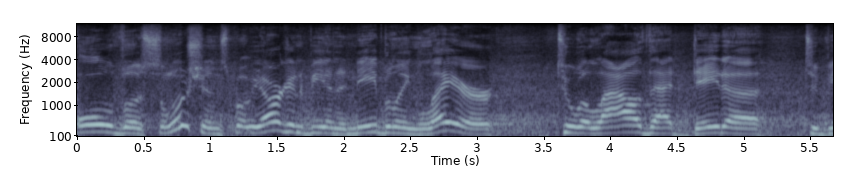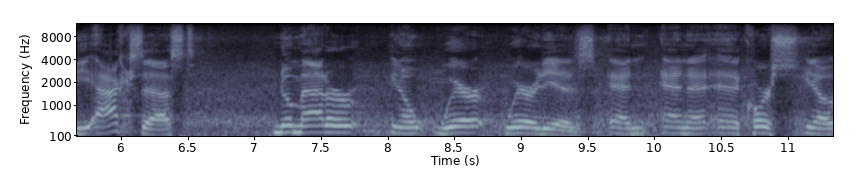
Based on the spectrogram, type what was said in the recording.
all of those solutions, but we are going to be an enabling layer to allow that data to be accessed no matter you know where where it is. And and, uh, and of course you know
